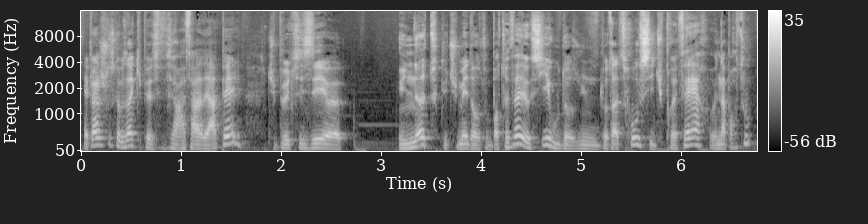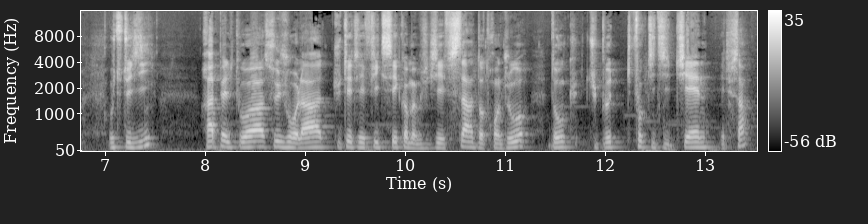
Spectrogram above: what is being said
Il y a plein de choses comme ça qui peuvent faire faire des rappels. Tu peux utiliser euh, une note que tu mets dans ton portefeuille aussi, ou dans, une, dans ta trousse si tu préfères, n'importe où, où tu te dis, rappelle-toi, ce jour-là, tu t'étais fixé comme objectif ça dans 30 jours, donc tu peux, faut que tu t'y tiennes et tout ça.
